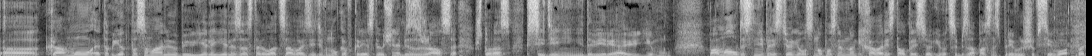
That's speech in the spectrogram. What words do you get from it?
А, кому это бьет по самолюбию? Еле-еле заставил отца возить внука в кресле. Очень обезжался, что раз в сидении не доверяю ему. По молодости не пристегивался, но после многих аварий стал пристегиваться. Безопасность превыше всего. Вот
